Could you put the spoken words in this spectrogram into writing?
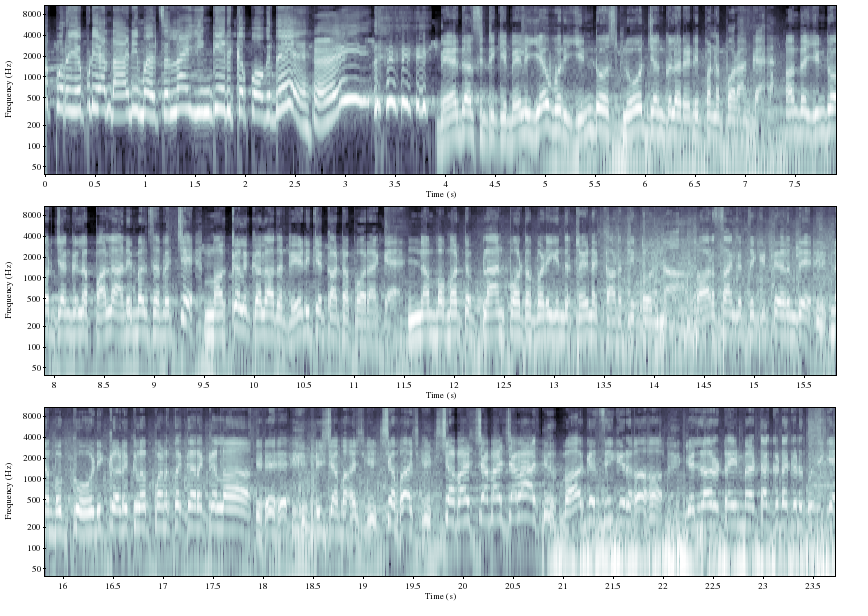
அப்புறம் எப்படி அந்த அனிமல்ஸ் எல்லாம் இங்க இருக்க போகுது? வேதா சிட்டிக்கு வெளியே ஒரு இண்டோர் ஸ்னோ ஜங்கிள ரெடி பண்ண போறாங்க. அந்த இண்டோர் ஜங்கிள்ல பல அனிமல்ஸ வச்சு மக்களுக்கெல்லாம் அதை வேடிக்கை காட்ட போறாங்க. நம்ம மட்டும் பிளான் போட்டபடி இந்த ட்ரெயினை கடத்திட்டோம்னா அரசாங்கத்துக்கிட்ட இருந்து நம்ம கோடி கணக்குல பணத்தை கறக்கலாம். ஷபாஷ் ஷபாஷ் ஷபாஷ். ஷபாஷ் ஷபாஷ் வாங்க சீக்கிரம் எல்லாரும் ட்ரெயின் மேல டக்கு டக்குன்னு குதிங்க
